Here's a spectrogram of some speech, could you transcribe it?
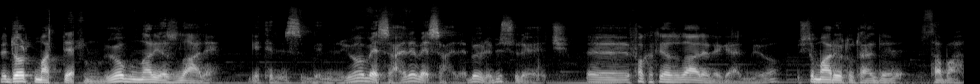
Ve dört madde sunuluyor. Bunlar yazılı hale getirilsin deniliyor vesaire vesaire. Böyle bir süreç. E, fakat yazılı hale gelmiyor. İşte Marriott Otel'de sabah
